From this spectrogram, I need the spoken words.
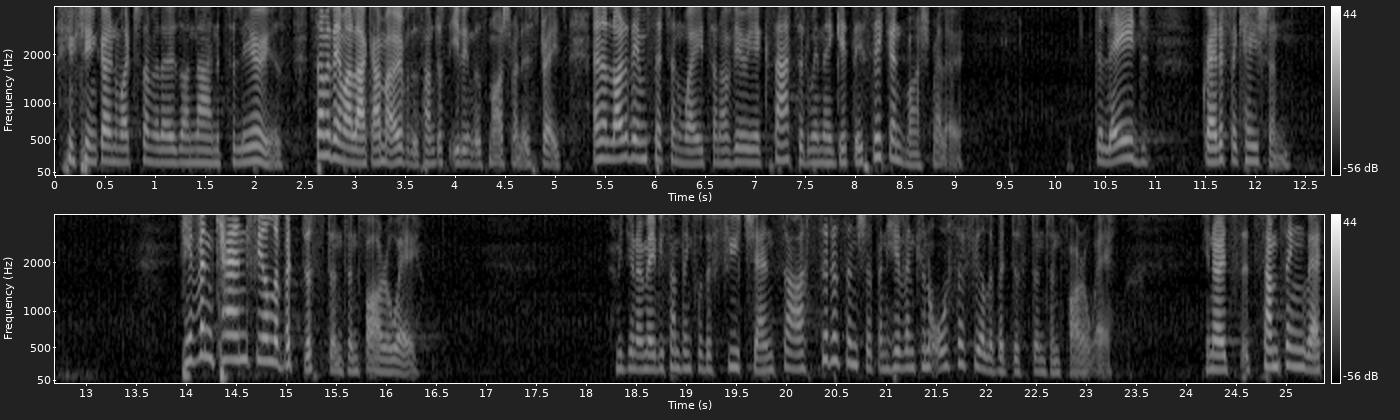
You can go and watch some of those online. It's hilarious. Some of them are like, I'm over this. I'm just eating this marshmallow straight. And a lot of them sit and wait and are very excited when they get their second marshmallow. Delayed gratification. Heaven can feel a bit distant and far away. You know, maybe something for the future. And so our citizenship in heaven can also feel a bit distant and far away. You know, it's, it's something that,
